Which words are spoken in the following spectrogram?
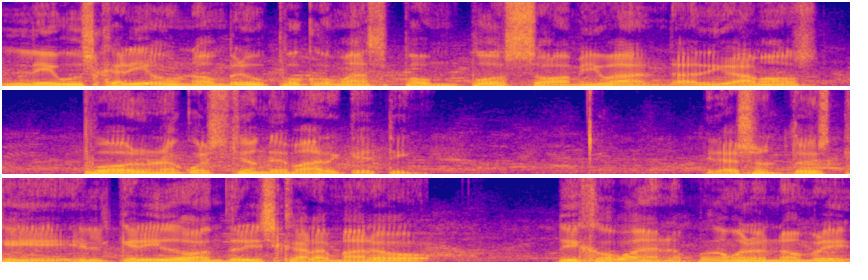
le buscaría un nombre un poco más pomposo a mi banda, digamos, por una cuestión de marketing. El asunto es que el querido Andrés Calamaro dijo, bueno, pongámosle el nombre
